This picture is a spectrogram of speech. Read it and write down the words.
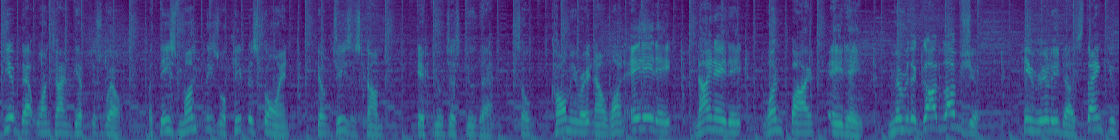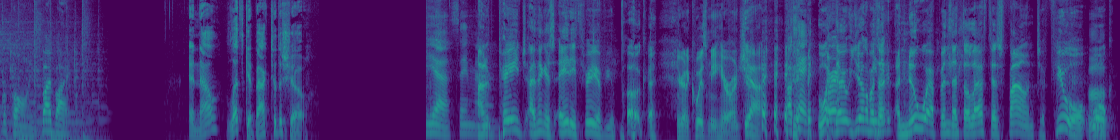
give that one time gift as well. But these monthlies will keep us going till Jesus comes if you'll just do that. So call me right now 1 888 988 1588. Remember that God loves you. He really does. Thank you for calling. Bye bye. And now, let's get back to the show. Yes, amen. On page, I think it's 83 of your book. You're going to quiz me here, aren't you? Yeah. okay. What, there- you're talking about need the, a new weapon that the left has found to fuel Mm. woke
